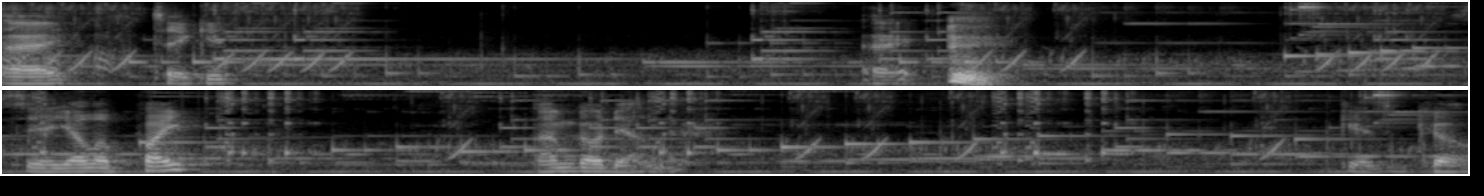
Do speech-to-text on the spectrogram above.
Alright, take it. Alright. See a yellow pipe? I'm go down there. Let's go.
